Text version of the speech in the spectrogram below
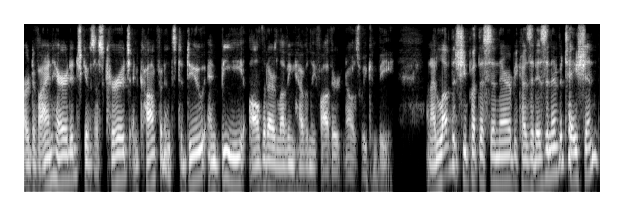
Our divine heritage gives us courage and confidence to do and be all that our loving Heavenly Father knows we can be. And I love that she put this in there because it is an invitation,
